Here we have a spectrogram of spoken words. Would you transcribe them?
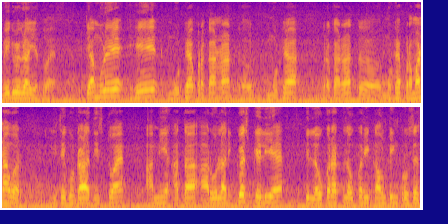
वेगवेगळा येतो आहे. त्यामुळे हे मोठ्या प्रकारात मोठ्या प्रकारात मोठ्या प्रमाणावर इथे घोटाळा दिसतो आहे. आम्ही आता आर ओला रिक्वेस्ट केली आहे की लवकरात लवकर ही काउंटिंग प्रोसेस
